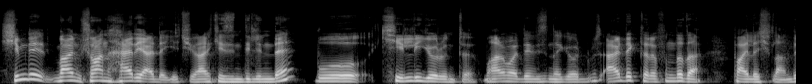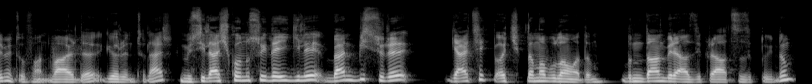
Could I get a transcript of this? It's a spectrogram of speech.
Şimdi ben şu an her yerde geçiyor. Herkesin dilinde. Bu kirli görüntü Marmara Denizi'nde gördüğümüz Erdek tarafında da paylaşılan değil mi Tufan? Vardı görüntüler. Müsilaj konusuyla ilgili ben bir süre gerçek bir açıklama bulamadım. Bundan birazcık rahatsızlık duydum.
